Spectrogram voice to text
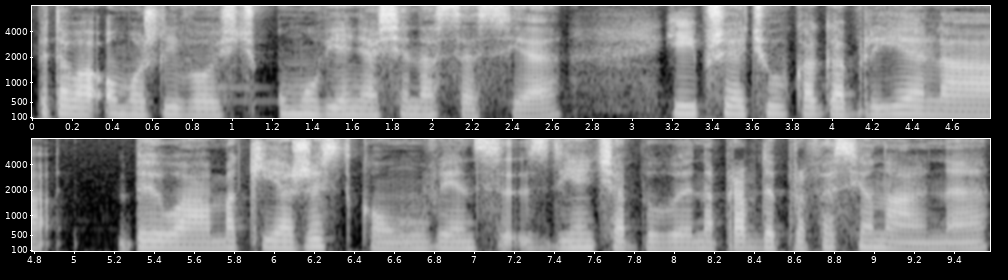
Pytała o możliwość umówienia się na sesję. Jej przyjaciółka Gabriela była makijażystką, więc zdjęcia były naprawdę profesjonalne.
